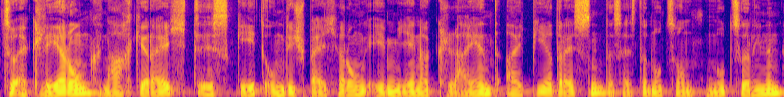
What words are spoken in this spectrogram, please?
Zur Erklärung nachgereicht, es geht um die Speicherung eben jener Client-IP-Adressen, das heißt der Nutzer und Nutzerinnen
